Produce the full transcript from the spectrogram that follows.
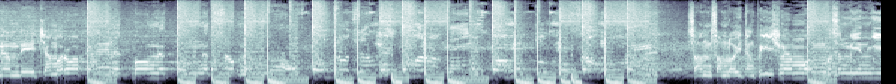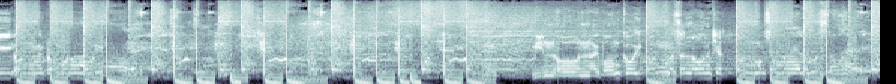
ឆ្នាំដេកចាំរាប់ខែនឹកបងនឹកពុំនឹកស្រុកនឹកដែរចូលឆ្នាំដេកចាំរាប់ខែនឹកបងនឹកពុំនឹកស្រុកនឹកដែរសំសំលុយតាំងពីឆ្នាំមុនបើសិនមានយីអូនមានប្រពន្ធមួយដែរមានអូនឲ្យបងគយគុណបើសិនអូនចិត្តទុនមកសមែលូសែញ៉ែ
